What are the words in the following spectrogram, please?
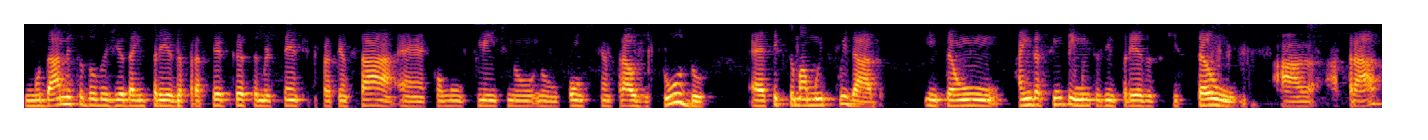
mudar a metodologia da empresa para ser customer centric, para pensar é, como cliente no, no, ponto central de tudo, é, tem que tomar muito cuidado. Então, ainda assim, tem muitas empresas que estão a, atrás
